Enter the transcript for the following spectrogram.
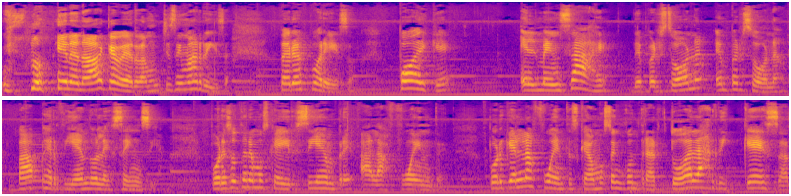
no tiene nada que ver, da muchísima risa. Pero es por eso, porque el mensaje de persona en persona va perdiendo la esencia. Por eso tenemos que ir siempre a la fuente. Porque en la fuente es que vamos a encontrar toda la riqueza,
